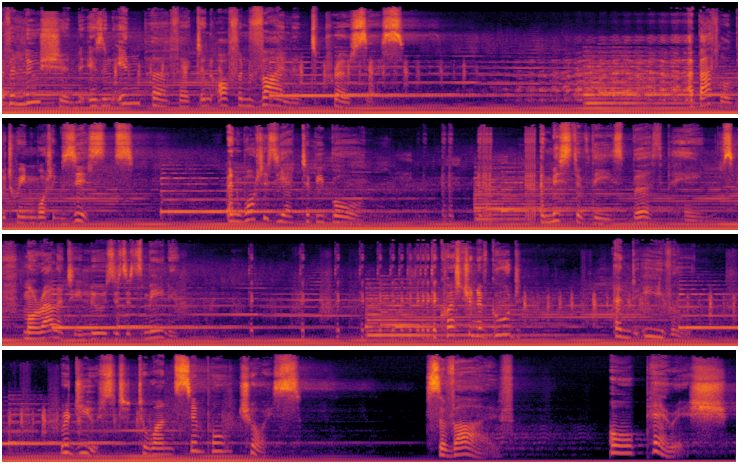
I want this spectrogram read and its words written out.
Evolution is an imperfect and often violent process. A battle between what exists and what is yet to be born. Amidst of these birth pains, morality loses its meaning. The, question of good and evil reduced to one simple choice survive or perish.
